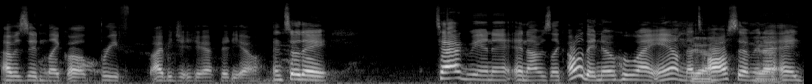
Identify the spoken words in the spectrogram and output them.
I was in like a brief IBJJF video, and so they tagged me in it and I was like, oh, they know who I am. That's Yeah, awesome. And yeah. I, I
